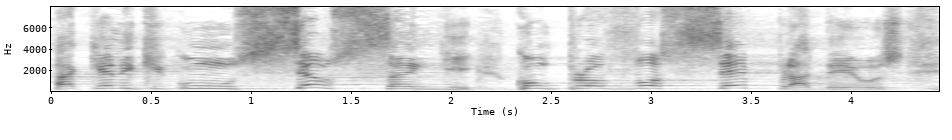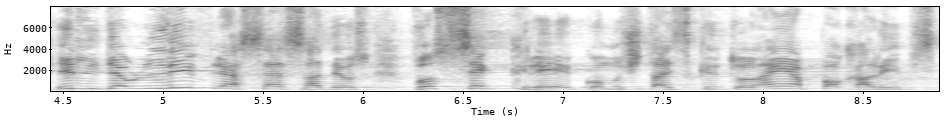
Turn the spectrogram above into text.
aquele que com o seu sangue comprou você para Deus e lhe deu livre acesso a Deus. Você crê, como está escrito lá em Apocalipse,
